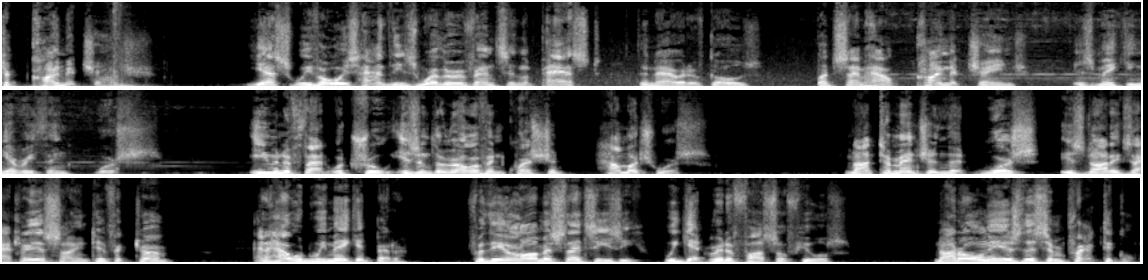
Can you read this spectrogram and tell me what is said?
to climate change. Yes, we've always had these weather events in the past, the narrative goes, but somehow climate change is making everything worse. Even if that were true, isn't the relevant question how much worse? Not to mention that worse is not exactly a scientific term. And how would we make it better? For the alarmists, that's easy. We get rid of fossil fuels. Not only is this impractical,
